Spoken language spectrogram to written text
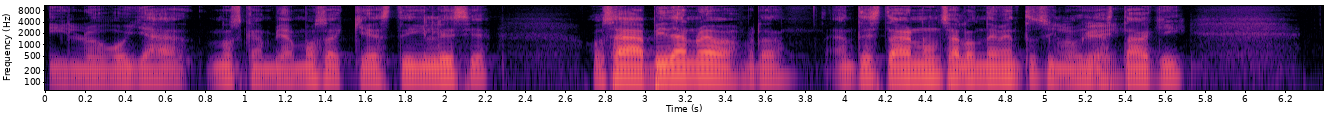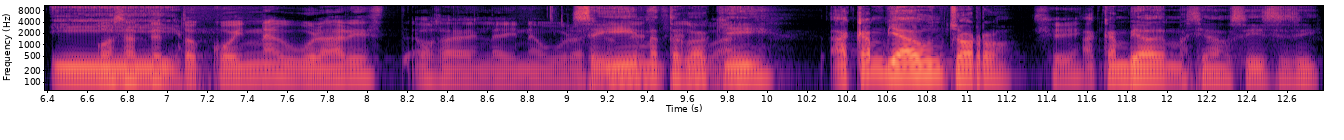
y luego ya nos cambiamos aquí a esta iglesia. O sea, vida nueva, ¿verdad? Antes estaba en un salón de eventos y luego ya estaba aquí. Y... O sea, te tocó inaugurar, o sea, en la inauguración. Sí, de me este tocó lugar. aquí. Ha cambiado un chorro. Sí. Ha cambiado demasiado, sí, sí, sí.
